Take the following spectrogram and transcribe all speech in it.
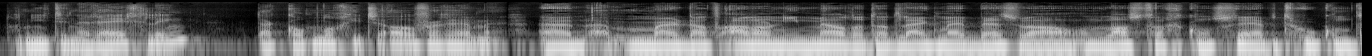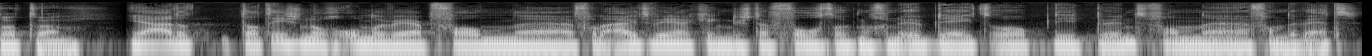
Nog niet in de regeling. Daar komt nog iets over. Uh, maar dat anoniem melden, dat lijkt mij best wel een lastig concept. Hoe komt dat dan? Ja, dat, dat is nog onderwerp van, van uitwerking. Dus daar volgt ook nog een update op dit punt van, van de wet.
